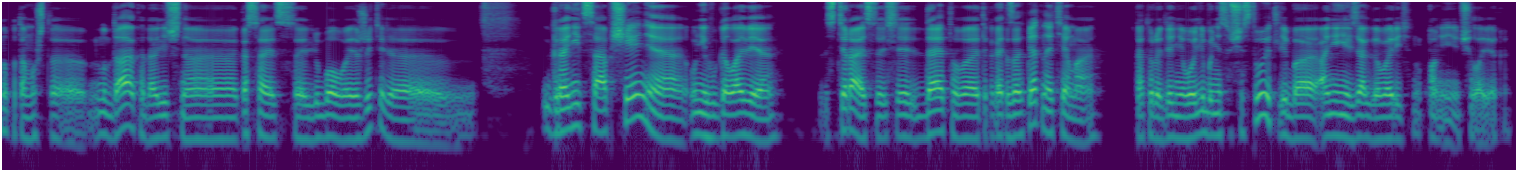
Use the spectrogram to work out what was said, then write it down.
Ну, потому что, ну да, когда лично касается любого жителя, граница общения у них в голове стирается. Если до этого это какая-то запретная тема, которая для него либо не существует, либо о ней нельзя говорить, ну, по мнению человека,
